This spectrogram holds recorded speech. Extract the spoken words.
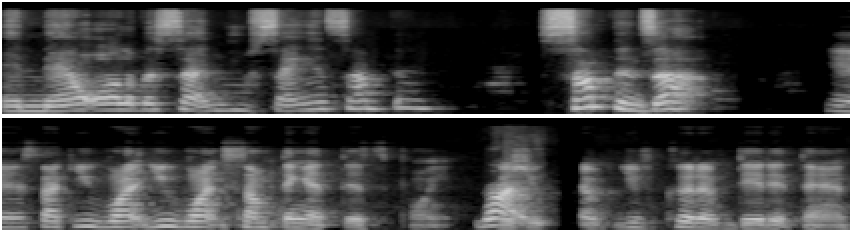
and now all of a sudden you saying something, something's up. Yeah, it's like you want you want something at this point. Right. You, you could have did it then.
